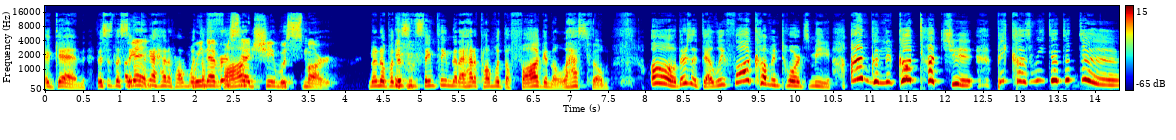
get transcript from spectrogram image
Again, this is the same Again, thing I had a problem with. we never fog. said she was smart. No, no, but this is the same thing that I had a problem with the fog in the last film. Oh, there's a deadly fog coming towards me. I'm gonna go touch it because we da da.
